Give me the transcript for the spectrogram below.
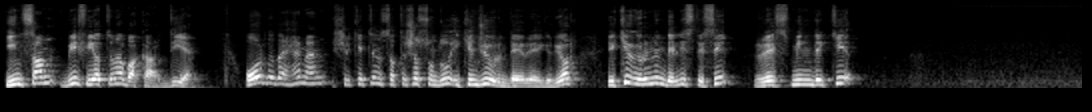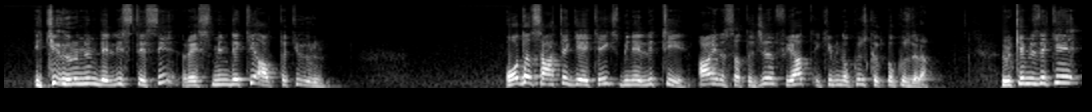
İnsan bir fiyatına bakar diye. Orada da hemen şirketin satışa sunduğu ikinci ürün devreye giriyor. İki ürünün de listesi resmindeki iki ürünün de listesi resmindeki alttaki ürün. O da sahte GTX 1050 Ti. Aynı satıcı fiyat 2949 lira. Ülkemizdeki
